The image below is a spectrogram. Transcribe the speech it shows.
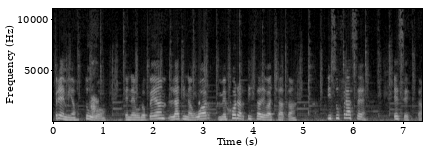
Premios tuvo en European Latin Award Mejor Artista de Bachata. Y su frase es esta.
